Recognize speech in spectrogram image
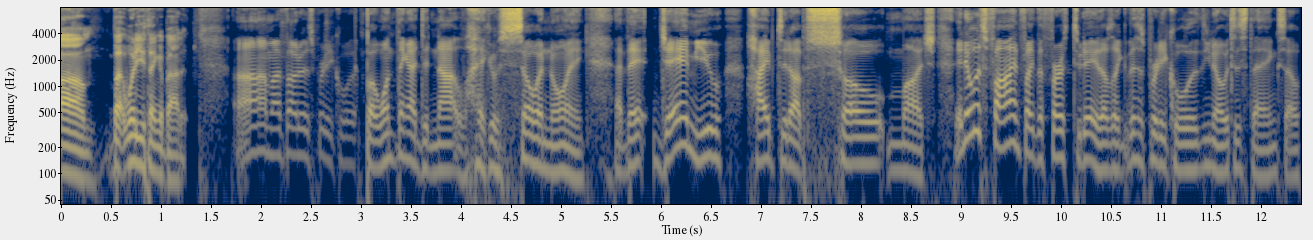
Um, but what do you think about it? Um, I thought it was pretty cool. But one thing I did not like, it was so annoying. Uh, They JMU hyped it up so much, and it was fine for like the first two days. I was like, "This is pretty cool." You know, it's his thing, so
